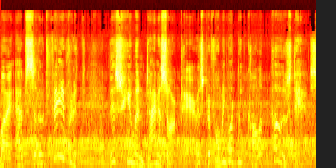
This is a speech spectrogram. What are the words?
My absolute favorite. This human dinosaur pair is performing what we call a pose dance.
